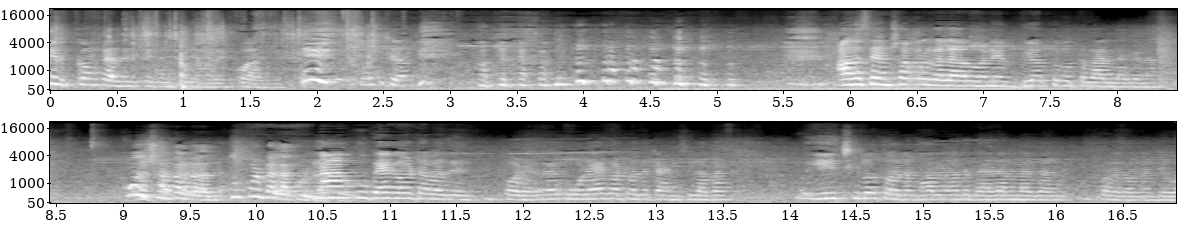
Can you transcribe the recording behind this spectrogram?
এরকম কেন বুঝছ? আমি সকালবেলা মানে বিরক্ত করতে ভালো লাগে না। কই সকালবেলা? দুপুর বেলা করলাম না খুব এগারোটা বাজে পরে। ওর এগারোটা বাজে টাইম ছিল আবার ইয়ে ছিল তো এটা ভাবলাম হয়তো ভেজাল মেজাল পরে ভাবলাম যে ও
